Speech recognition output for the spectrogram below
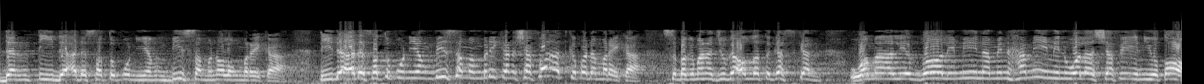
Dan tidak ada satupun yang bisa menolong mereka. Tidak ada satupun yang bisa memberikan syafaat kepada mereka sebagaimana juga Allah tegaskan wa ma lidh-dhalimin min hamimin wala syafi'in yuta.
